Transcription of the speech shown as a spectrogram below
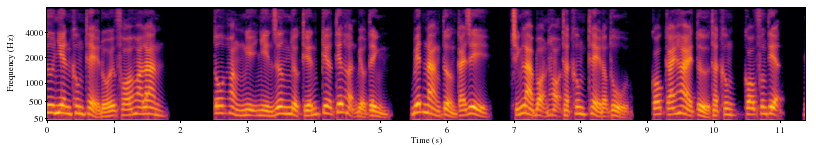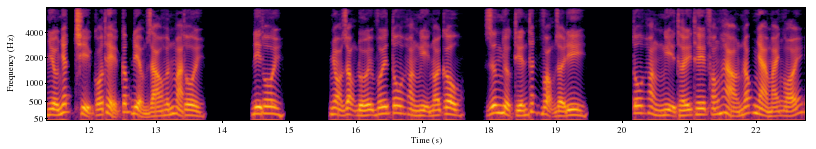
cư nhiên không thể đối phó hoa lan. Tô Hoàng Nghị nhìn Dương Nhược Thiến kia tiếc hận biểu tình, biết nàng tưởng cái gì, chính là bọn họ thật không thể động thủ, có cái hài tử thật không có phương tiện, nhiều nhất chỉ có thể cấp điểm giáo huấn mà thôi. Đi thôi. Nhỏ giọng đối với Tô Hoàng Nghị nói câu, Dương Nhược Thiến thất vọng rời đi. Tô Hoàng Nghị thấy thế phóng hào nóc nhà mái ngói,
